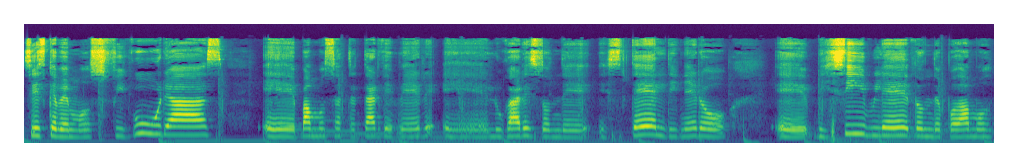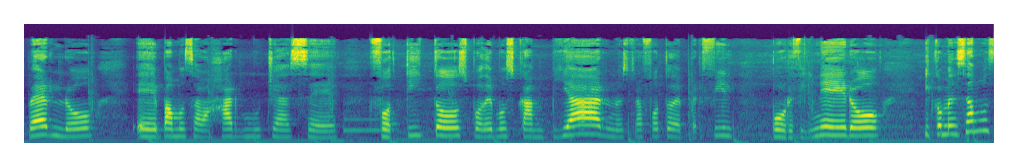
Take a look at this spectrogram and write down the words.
Si es que vemos figuras, eh, vamos a tratar de ver eh, lugares donde esté el dinero visible, donde podamos verlo. vamos a bajar muchas fotitos, podemos cambiar nuestra foto de perfil por dinero y comenzamos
